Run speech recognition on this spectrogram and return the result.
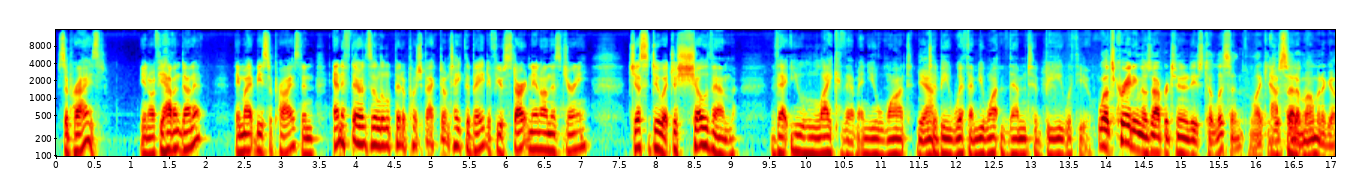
surprised. You know, if you haven't done it, they might be surprised. And, and if there's a little bit of pushback, don't take the bait. If you're starting in on this journey, just do it. Just show them that you like them and you want Yeah. to be with them. You want them to be with you. Well, it's creating those opportunities to listen, like you just said a moment ago.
